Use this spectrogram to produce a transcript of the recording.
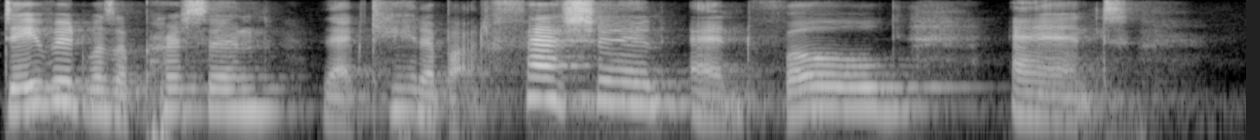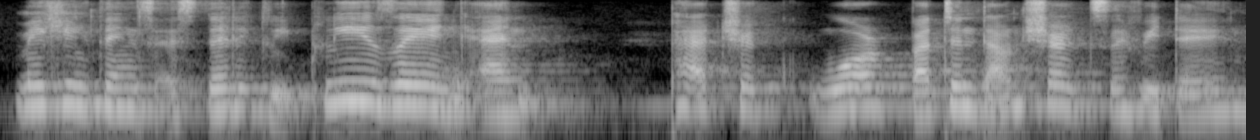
David was a person that cared about fashion and vogue and making things aesthetically pleasing and Patrick wore button down shirts every day.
